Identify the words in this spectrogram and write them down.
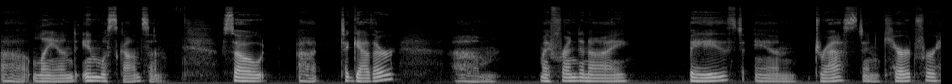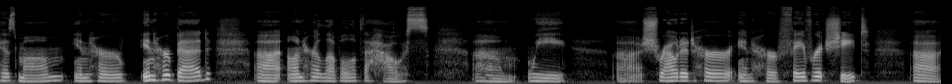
uh, land in Wisconsin. So uh, together, um, my friend and I bathed and dressed and cared for his mom in her in her bed uh, on her level of the house. Um, we uh, shrouded her in her favorite sheet uh,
